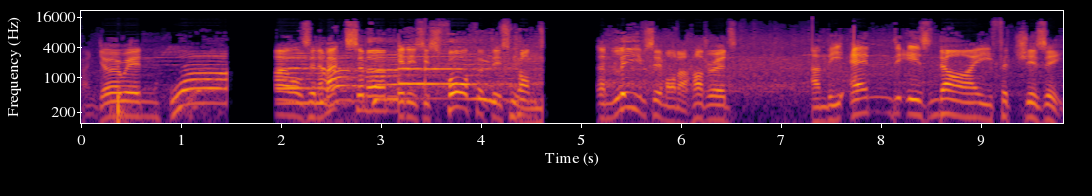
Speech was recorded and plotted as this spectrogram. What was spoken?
Van Gerwen One. Miles in a maximum. It is his fourth of this contest and leaves him on 100. And the end is nigh for Chizzy.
